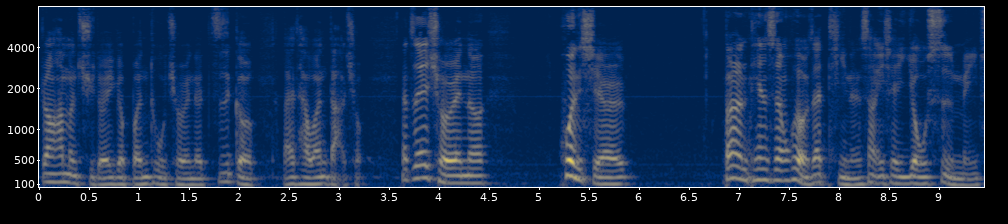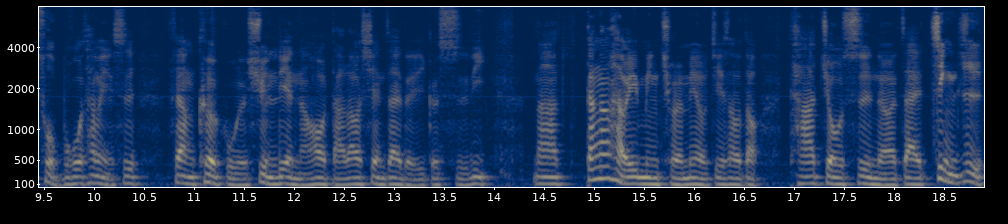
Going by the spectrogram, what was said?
让他们取得一个本土球员的资格来台湾打球。那这些球员呢，混血儿。当然，天生会有在体能上一些优势，没错。不过他们也是非常刻苦的训练，然后达到现在的一个实力。那刚刚还有一名球员没有介绍到，他就是呢，在近日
